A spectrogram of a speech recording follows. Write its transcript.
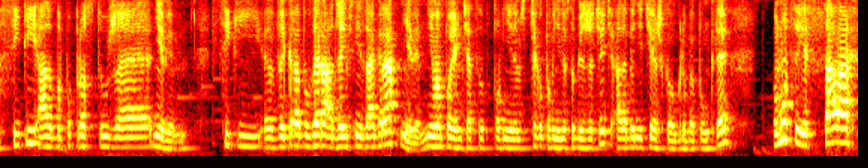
z City, albo po prostu, że nie wiem, City wygra do zera, a James nie zagra. Nie wiem, nie mam pojęcia, co powinienem, czego powinienem sobie życzyć, ale będzie ciężko o grube punkty. Pomocy jest Salah,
